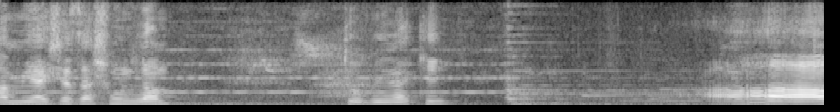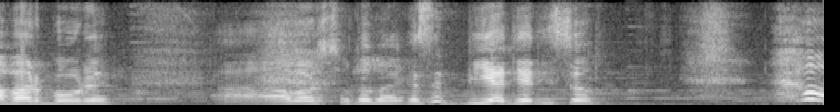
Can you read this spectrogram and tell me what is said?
আমি এসে যা শুনলাম তুমি নাকি আমার বউরে আমার ছোট ভাইয়ের কাছে বিয়া দিয়ে দিছো। ও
